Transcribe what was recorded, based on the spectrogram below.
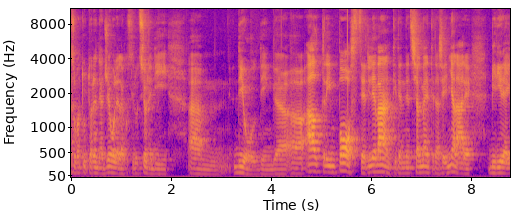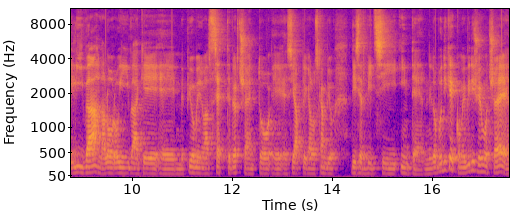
soprattutto rende agevole la costituzione di um, di holding. Uh, altre imposte rilevanti tendenzialmente da segnalare, vi direi l'IVA, la loro IVA che è più o meno al 7% e si applica allo scambio di servizi interni. Dopodiché, come vi dicevo, c'è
